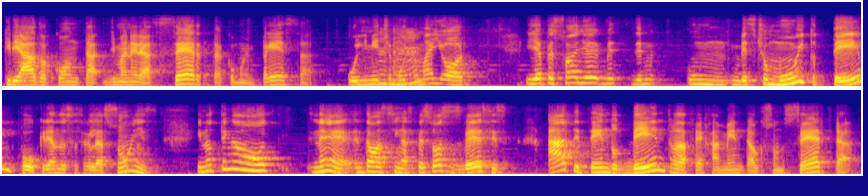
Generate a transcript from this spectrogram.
criado a conta de maneira certa como empresa, o limite é Uhum. muito maior. E a pessoa já de- de- um, investiu muito tempo criando essas relações e não tem a outra, né? Então, assim, as pessoas às vezes, até tendo dentro da ferramenta a opção certa,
